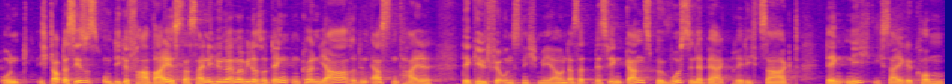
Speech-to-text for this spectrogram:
Und ich glaube, dass Jesus um die Gefahr weiß, dass seine Jünger immer wieder so denken können, ja, also den ersten Teil, der gilt für uns nicht mehr. Und dass er deswegen ganz bewusst in der Bergpredigt sagt, denkt nicht, ich sei gekommen,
